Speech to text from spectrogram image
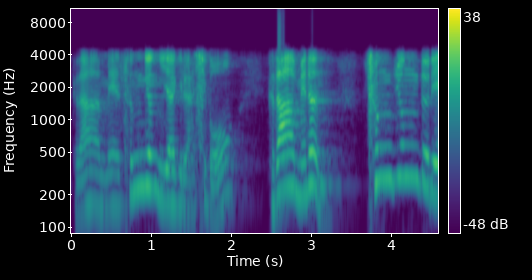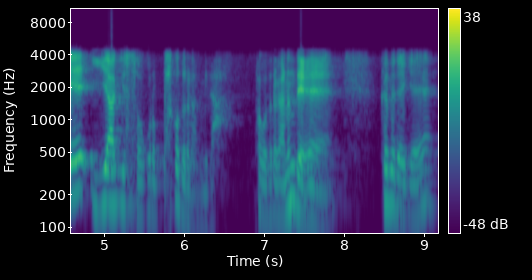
그 다음에 성경 이야기를 하시고 그 다음에는 청중들의 이야기 속으로 파고 들어갑니다. 파고 들어가는데 그들에게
